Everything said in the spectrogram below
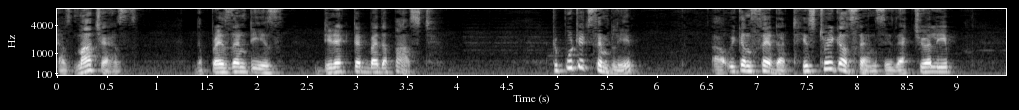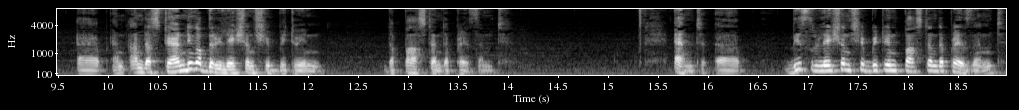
as much as the present is directed by the past. To put it simply, uh, we can say that historical sense is actually uh, an understanding of the relationship between the past and the present. And uh, this relationship between past and the present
